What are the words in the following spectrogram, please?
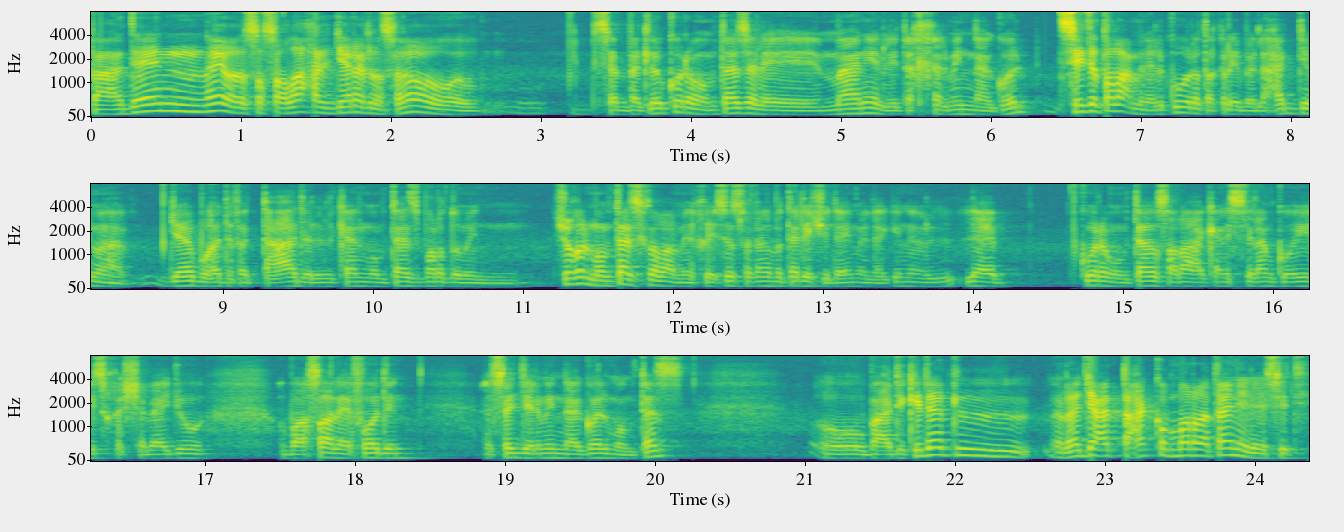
بعدين أيوه صلاح الجري اللي سواه ثبت له كرة ممتازة لماني اللي دخل منها جول. سيتي طلع من الكورة تقريبا لحد ما جابوا هدف التعادل اللي كان ممتاز برضه من شغل ممتاز طبعا من خيسوس أنا بتريشه دايما لكن لعب كورة ممتازة صراحة كان استلام كويس وخش بها جوا وباصها لفودن سجل منها جول ممتاز. وبعد كده رجع التحكم مرة تانية للسيتي.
